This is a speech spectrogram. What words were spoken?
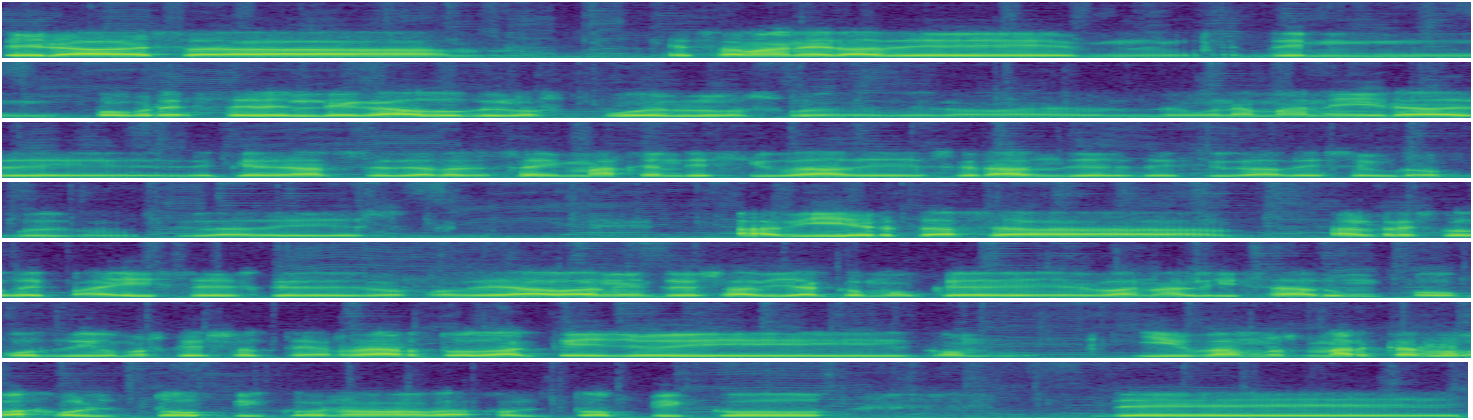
era esa esa manera de, empobrecer el legado de los pueblos, pues, de, una manera de, quedarse de esa imagen de ciudades grandes, de ciudades pues, ciudades abiertas al resto de países que los rodeaban, entonces había como que banalizar un poco, digamos que soterrar todo aquello y, y vamos marcarlo bajo el tópico, ¿no? Bajo el tópico de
